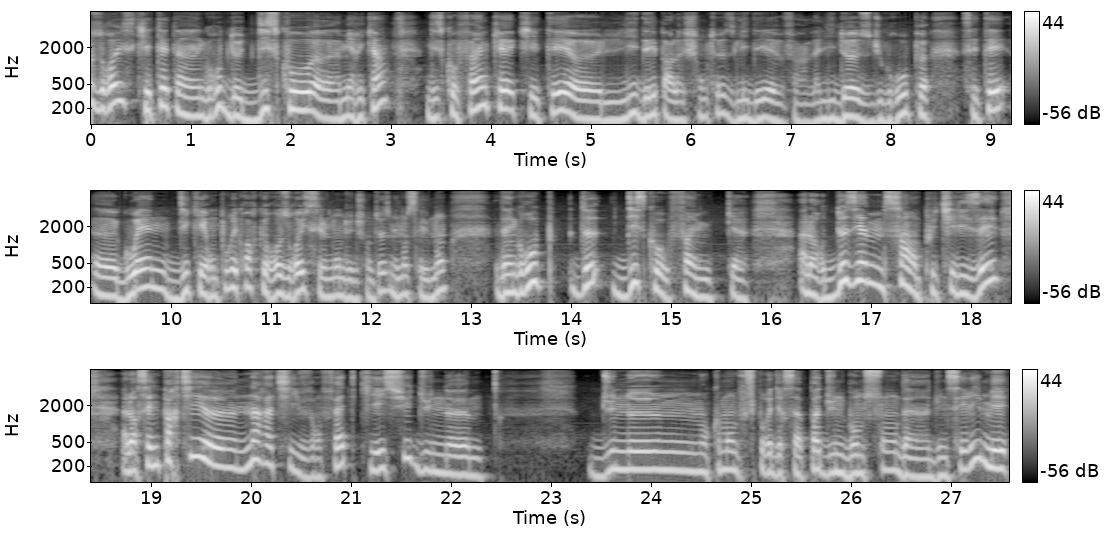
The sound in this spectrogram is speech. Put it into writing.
Rose Royce, qui était un groupe de disco euh, américain, disco funk, qui était euh, l'idée par la chanteuse, l'idée, euh, enfin la leaduse du groupe, c'était Gwen Dickey. On pourrait croire que Rose Royce c'est le nom d'une chanteuse, mais non, c'est le nom d'un groupe de disco funk. Alors deuxième sample utilisé, alors c'est une partie narrative en fait qui est issue d'une d'une comment je pourrais dire ça, pas d'une bande son d'une série, mais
